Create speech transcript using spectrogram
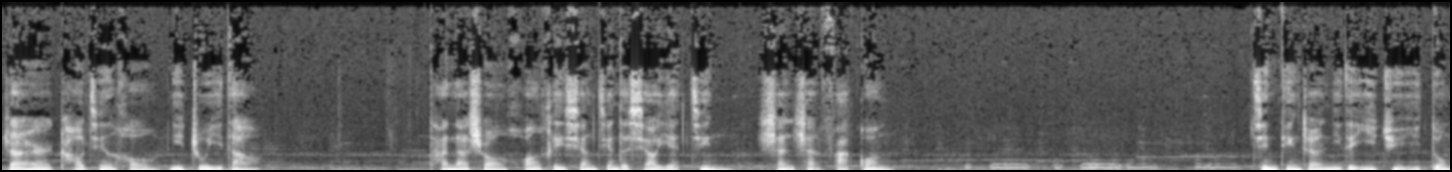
然而靠近后，你注意到，他那双黄黑相间的小眼睛闪闪发光，紧盯着你的一举一动。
